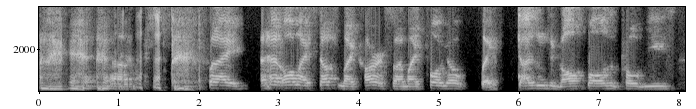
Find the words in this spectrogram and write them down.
Uh, but I, I had all my stuff in my car, so I'm like pulling out like dozens of golf balls and Pro Vs,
